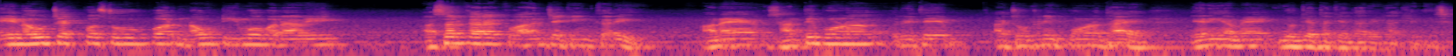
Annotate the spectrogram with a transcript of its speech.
એ નવ ચેકપોસ્ટો ઉપર નવ ટીમો બનાવી અસરકારક વાહન ચેકિંગ કરી અને શાંતિપૂર્ણ રીતે આ ચૂંટણી પૂર્ણ થાય એની અમે યોગ્ય તકેદારી રાખેલી છે.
